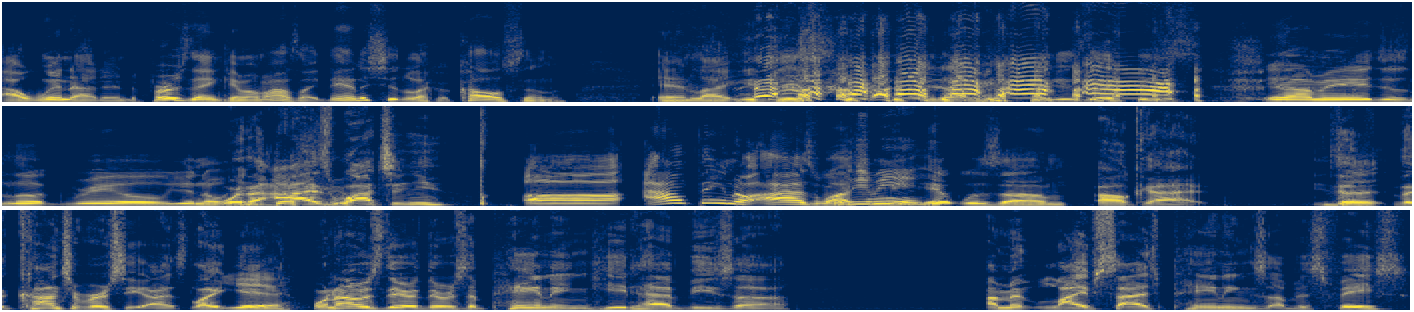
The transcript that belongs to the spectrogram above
I went out there. And the first thing that came out, I was like, "Damn, this shit look like a call center." And like it just, you know, what I mean? Like, it's just- it's- you know what I mean? It just looked real, you know. Were the eyes watching you? Uh, I don't think no eyes What do you watching me. It was um. Oh God, the the controversy eyes. Like Yeah. when I was there, there was a painting. He'd have these. uh I meant life size paintings of his face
